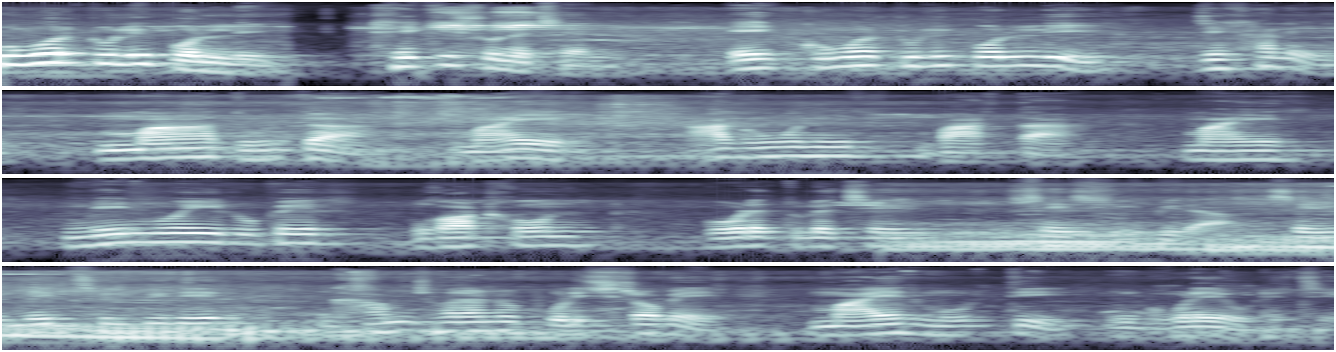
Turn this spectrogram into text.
কুমোরটুলি পল্লী, ঠিকই শুনেছেন, এই কুমোরটুলি পল্লী যেখানে মা দুর্গা মায়ের আগমনের বার্তা, মায়ের মৃন্ময়ী রূপের গঠন গড়ে তুলেছে সেই শিল্পীরা। সেই মৃৎশিল্পীদের ঘাম ঝরানো পরিশ্রমে মায়ের মূর্তি গড়ে উঠেছে।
